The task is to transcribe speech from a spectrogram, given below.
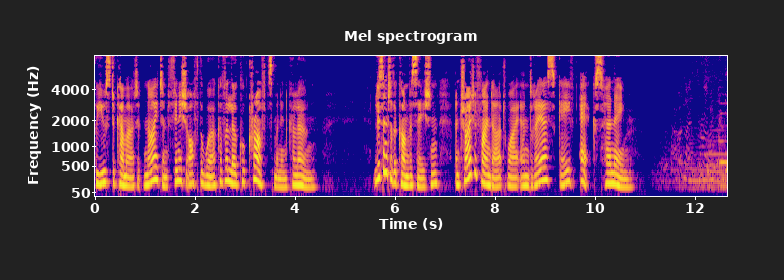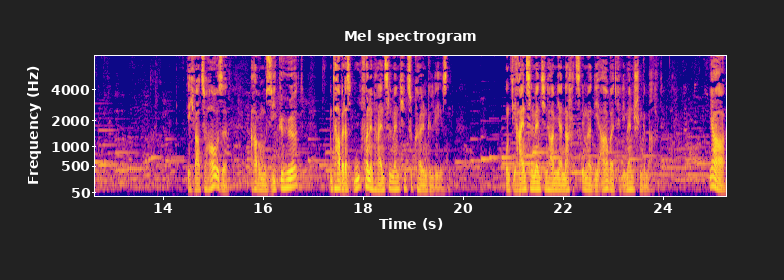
who used to come out at night and finish off the work of a local craftsman in Cologne. Listen to the conversation and try to find out why Andreas gave X her name. Ich war zu Hause, habe Musik gehört und habe das Buch von den Heinzelmännchen zu Köln gelesen. Und die Heinzelmännchen haben ja nachts immer die Arbeit für die Menschen gemacht. Ja,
